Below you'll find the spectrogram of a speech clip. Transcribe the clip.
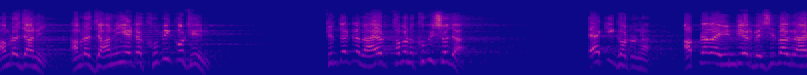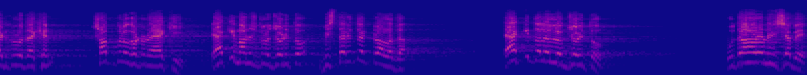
আমরা জানি আমরা জানি এটা খুবই কঠিন। কিন্তু একটা রায়ট থামানো খুবই সোজা। একই ঘটনা, আপনারা ইন্ডিয়ার বেশিরভাগ রায়টগুলো দেখেন, সবগুলো ঘটনা একই। একই মানুষগুলো জড়িত, বিস্তারিত একটু আলাদা। একই দলের লোক জড়িত। উদাহরণ হিসাবে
